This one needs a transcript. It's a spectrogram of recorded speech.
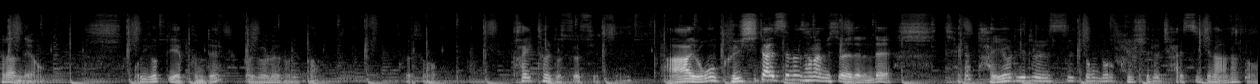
해놨네요. 어, 이것도 예쁜데 색깔별로 해놓으니까. 그래서 타이틀도 쓸 수 있고. 아, 요건 글씨 잘 쓰는 사람이 써야 되는데 제가 다이어리를 쓸 정도로 글씨를 잘 쓰진 않아서.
